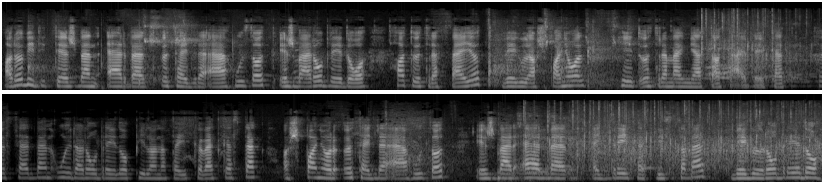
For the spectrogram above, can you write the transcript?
A rövidítésben Herbert 5-1-re elhúzott, és bár Robredo 6-5-re feljött, végül a spanyol 7-5-re megnyerte a tiebreaket. Összedben újra Robredo pillanatai következtek, a spanyol 5-1-re elhúzott, és bár Erber egy bréket visszavett, végül Robredo 6-2,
